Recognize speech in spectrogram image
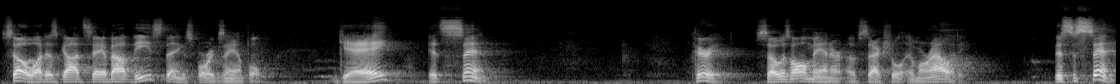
So, what does God say about these things, for example? Gay, it's sin. Period so is all manner of sexual immorality. This is sin.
